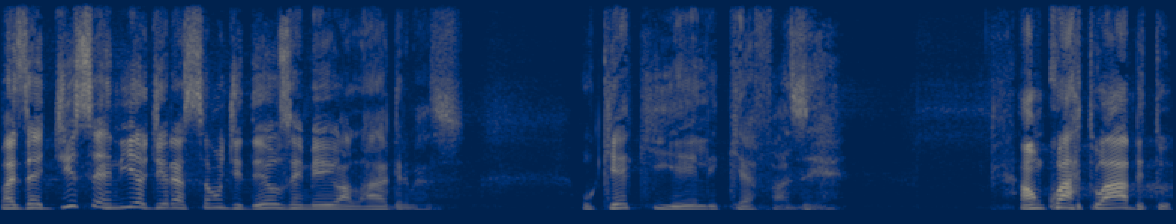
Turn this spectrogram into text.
mas é discernir a direção de Deus em meio a lágrimas o que é que ele quer fazer. Há um quarto hábito,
